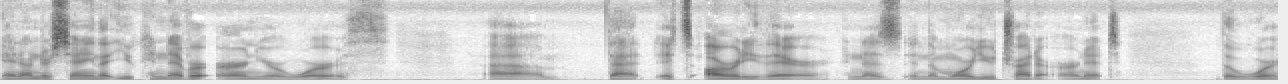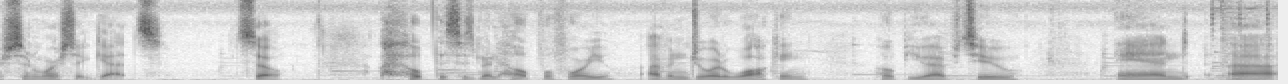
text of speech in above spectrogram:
and understanding that you can never earn your worth, um, that it's already there. And, as, and the more you try to earn it, the worse and worse it gets. So, I hope this has been helpful for you. I've enjoyed walking. Hope you have too. And uh,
